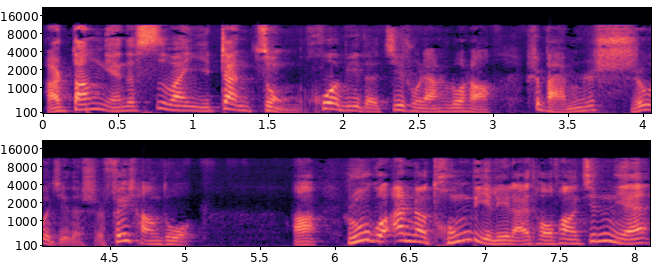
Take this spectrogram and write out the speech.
而当年的四万亿占总货币的基础量是多少？是百分之十，我记得是非常多。啊，如果按照同比例来投放，今年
